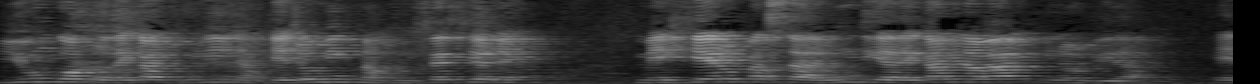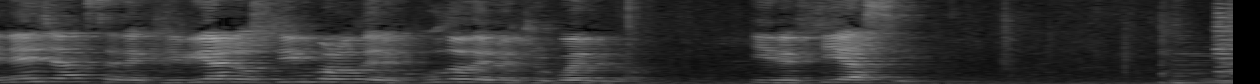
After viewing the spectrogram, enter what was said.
y un gorro de cartulina que yo misma confeccioné, me hicieron pasar un día de carnaval inolvidable. En ella se describían los símbolos del escudo de nuestro pueblo y decía así. Thank you.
